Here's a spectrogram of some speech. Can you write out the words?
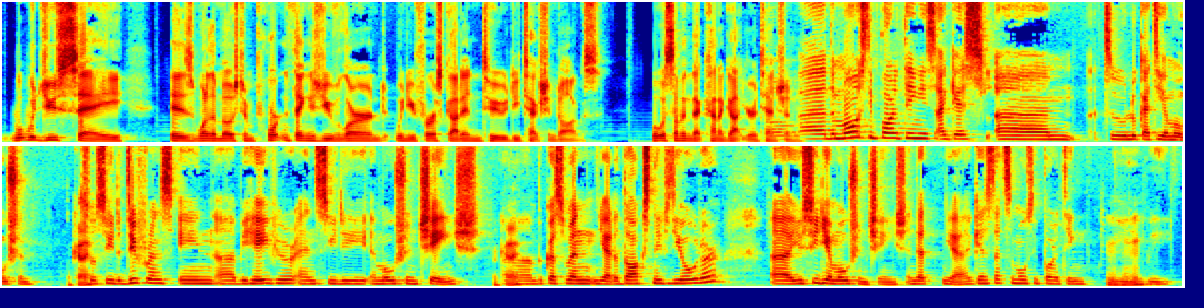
what would you say is one of the most important things you've learned when you first got into detection dogs? What was something that kind of got your attention? Uh, the most important thing is, I guess, um, to look at the emotion. Okay. So see the difference in uh, behavior and see the emotion change. Okay. Um, because when yeah the dog sniffs the odor, uh, you see the emotion change, and that yeah I guess that's the most important thing. Mm-hmm. We, we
